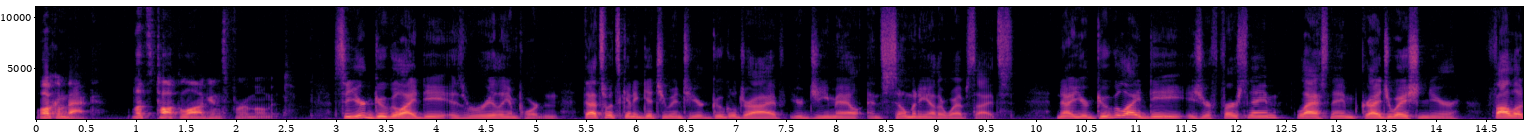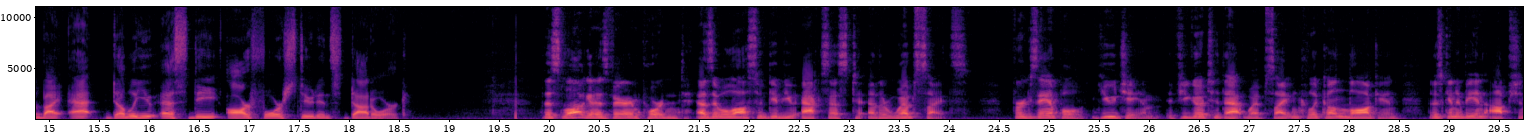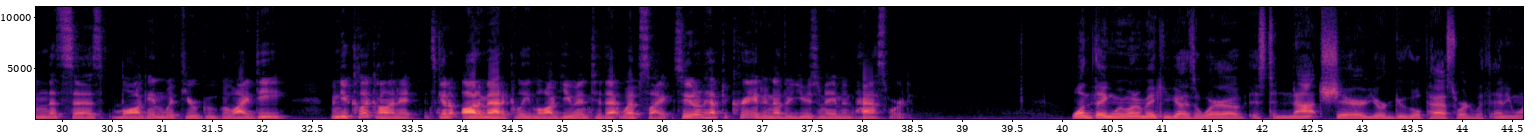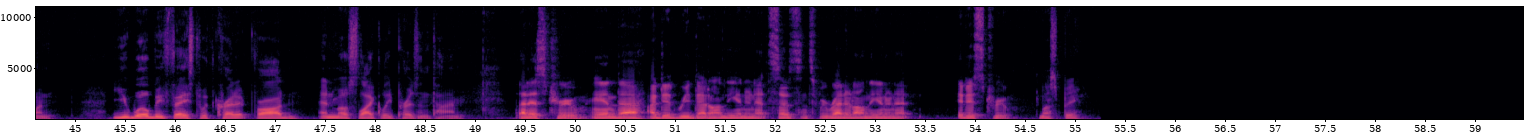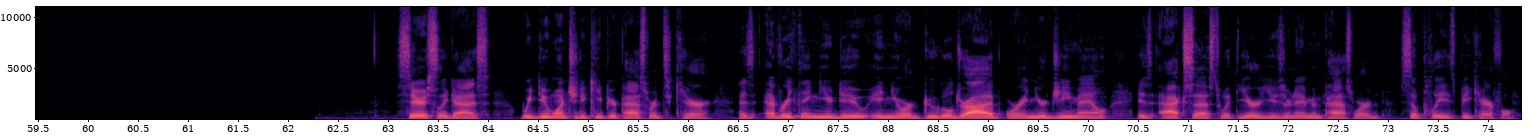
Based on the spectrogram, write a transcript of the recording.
Welcome back. Let's talk logins for a moment. So your Google ID is really important. That's what's going to get you into your Google Drive, your Gmail, and so many other websites. Now your Google ID is your first name, last name, graduation year, followed by at wsdr4students.org. This login is very important as it will also give you access to other websites. For example, UJAM. If you go to that website and click on Login, there's going to be an option that says log in with your Google ID. When you click on it, it's going to automatically log you into that website, so you don't have to create another username and password. One thing we want to make you guys aware of is to not share your Google password with anyone. You will be faced with credit fraud and most likely prison time. That is true, and uh, I did read that on the internet, so since we read it on the internet, it is true. Must be. Seriously, guys, we do want you to keep your password secure as everything you do in your Google Drive or in your Gmail is accessed with your username and password, so please be careful.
